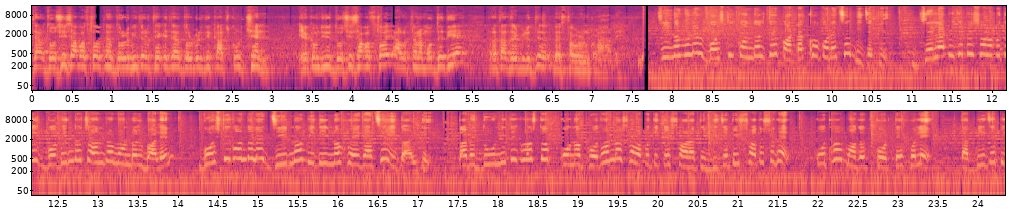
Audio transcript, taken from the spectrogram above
যারা দোষী সাব্যস্ত দলের ভিতরে থেকে যারা দলবিরোধী কাজ করছেন এরকম যদি দোষী সাব্যস্ত হয় আলোচনার মধ্যে দিয়ে তাহলে তাদের বিরুদ্ধে ব্যবস্থা গ্রহণ করা হবে। তৃণমূলের গোষ্ঠী কোন্দলকে কটাক্ষ করেছে বিজেপি। জেলা বিজেপি সভাপতি গোবিন্দ চন্দ্র মণ্ডল বলেন গোষ্ঠী কোন্দলে জীর্ণ বিদীর্ণ হয়ে গেছে এই দলটি। তবে দুর্নীতিগ্রস্ত কোনো প্রধান বা সভাপতিকে সরাতে বিজেপির সদস্যদের কোথাও মদত করতে হলে তা বিজেপি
